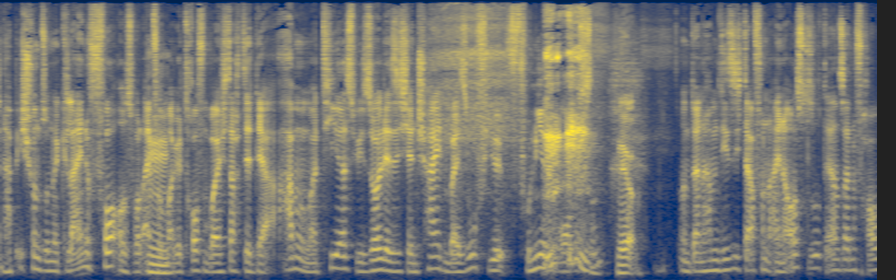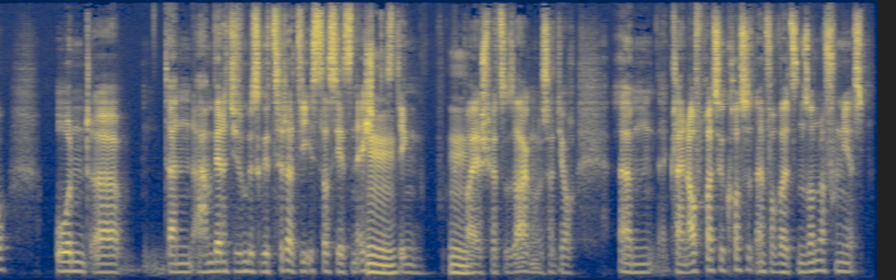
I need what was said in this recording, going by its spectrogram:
Dann habe ich schon so eine kleine Vorauswahl Mhm. einfach mal getroffen, weil ich dachte, der arme Matthias, wie soll der sich entscheiden bei so viel Furnierboxen? Ja. Und dann haben die sich davon eine ausgesucht, er und seine Frau. Und äh, dann haben wir natürlich so ein bisschen gezittert, wie ist das jetzt ein echtes Ding? War ja schwer zu sagen. Und das hat ja auch ähm, einen kleinen Aufpreis gekostet, einfach weil es ein Sonderfurnier ist.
